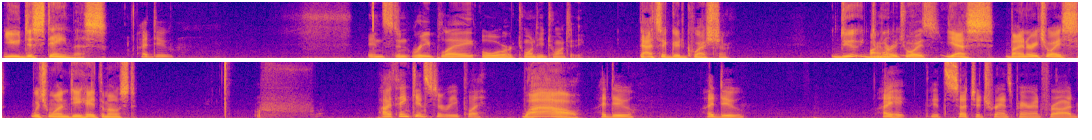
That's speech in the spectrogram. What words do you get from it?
You disdain this. I do. Instant replay or 2020? That's a good question. Do Binary choice. Yes, binary choice. Which one do you hate the most? I think instant replay. Wow. I do. I do. I hate it's such a transparent fraud.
